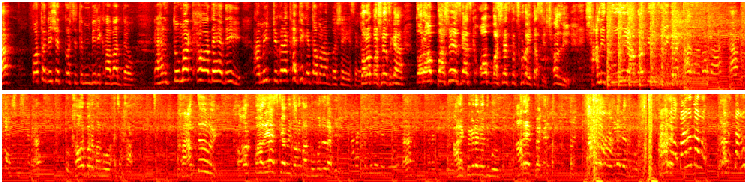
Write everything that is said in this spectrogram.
হ্যাঁ? কত নিষেধ করছে তুমি বিড়ি খাবার দাও। এখন তোমার খাওয়া দেখা দেখি আমি একটু করে খাইতে খেতে আমার অভ্যাস হয়ে গেছে। তোর অভ্যাস হয়েছে তোর অভ্যাস হয়েছে আজকে অভ্যাস আজকে ছুড়াইতাছে শালি। শালি তুই আমার বিড়ি চুরি করে খা। বাবা হ্যাঁ? হ্যাঁ? খাওয়ার পরে মারবো। আচ্ছা খা। খা তুই। খাওয়ার পরে আজকে আমি তোর মারবো মনে রাখি আরেক প্যাকেট এনে দিও। হ্যাঁ? আরেক প্যাকেট এনে দেবো। আরেক প্যাকেট আরেক প্যাকেট এনে দেবো। আরেক মারো, মারো, মারো, মারো।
